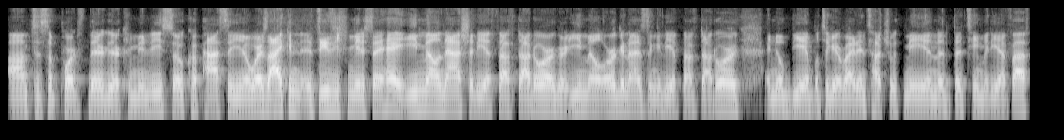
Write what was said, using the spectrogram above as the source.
um, to support their, their community. So capacity, you know, whereas I can, it's easy for me to say, hey, email nash at EFF.org or email organizing at EFF.org, and you'll be able to get right in touch with me and the, the team at EFF.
